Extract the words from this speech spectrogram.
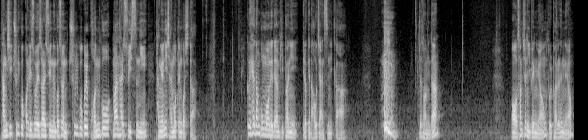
당시 출입국 관리소에서 할 수 있는 것은 출국을 권고만 할 수 있으니 당연히 잘못된 것이다. 그 해당 공무원에 대한 비판이 이렇게 나오지 않습니까? 죄송합니다. 어, 3,200명 돌파를 했네요.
